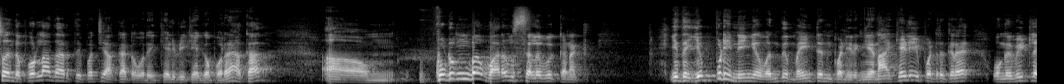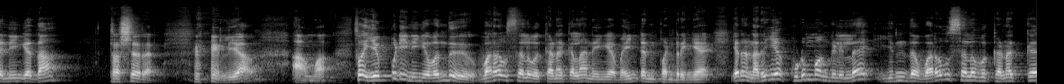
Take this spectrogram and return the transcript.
ஸோ இந்த பொருளாதாரத்தை பற்றி அக்காட்ட ஒரு கேள்வி கேட்க போகிறேன் அக்கா குடும்ப வரவு செலவு கணக்கு. இதை எப்படி நீங்கள் வந்து மெயின்டைன் பண்ணிருக்கீங்க? நான் கேள்விப்பட்டிருக்கிறேன் உங்கள் வீட்டில் நீங்கள் தான் ட்ரெஷரர் இல்லையா? ஆமாம் ஸோ எப்படி நீங்கள் வந்து வரவு செலவு கணக்கெல்லாம் நீங்கள் மெயின்டைன் பண்ணுறீங்க ஏன்னா நிறைய குடும்பங்களில் இந்த வரவு செலவு கணக்கை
